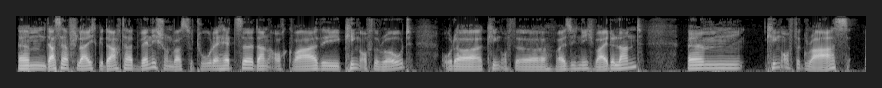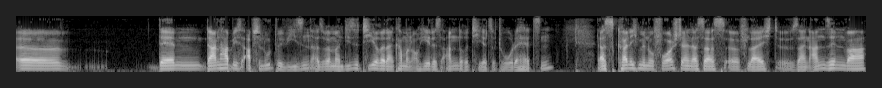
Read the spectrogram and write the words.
ähm, dass er vielleicht gedacht hat, wenn ich schon was zu Tode hetze, dann auch quasi King of the Road oder King of the, weiß ich nicht, Weideland, ähm, King of the Grass, äh, denn dann habe ich es absolut bewiesen. Also wenn man diese Tiere, dann kann man auch jedes andere Tier zu Tode hetzen. Das kann ich mir nur vorstellen, dass das äh, vielleicht äh, sein Ansinnen war.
